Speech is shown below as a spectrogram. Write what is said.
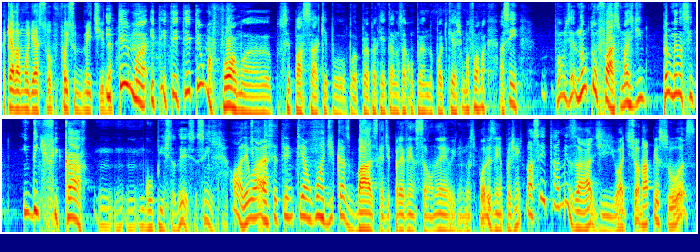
aquela mulher foi submetida. E tem uma, e tem, tem- tem uma forma, você passar aqui para quem está nos acompanhando no podcast, uma forma, assim, vamos dizer, não tão fácil, mas de, pelo menos assim, identificar um, um, golpista desse, assim? Olha, eu que tem, tem algumas dicas básicas de prevenção, né, Williams? Por exemplo, a gente não aceitar amizade ou adicionar pessoas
